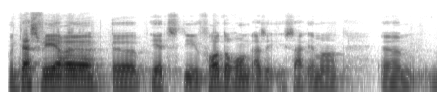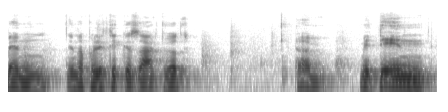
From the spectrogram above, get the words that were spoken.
Und das wäre äh, jetzt die Forderung, also ich sage immer, ähm, wenn in der Politik gesagt wird, ähm, mit denen,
